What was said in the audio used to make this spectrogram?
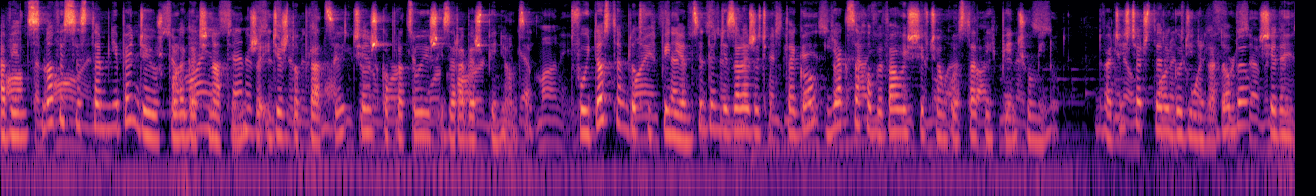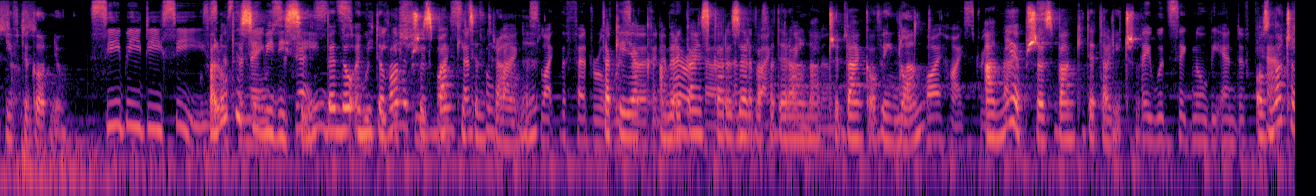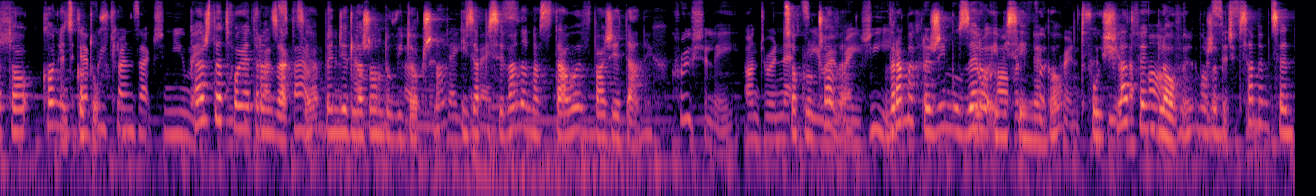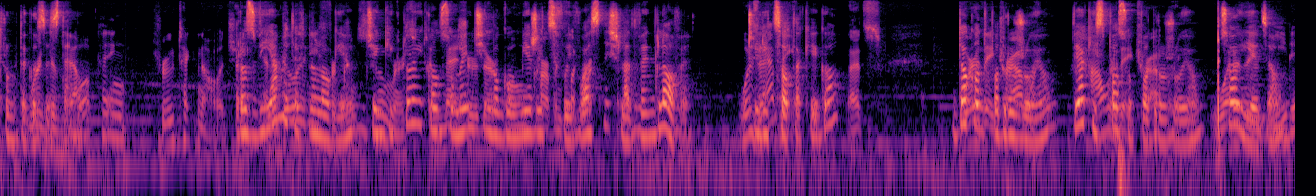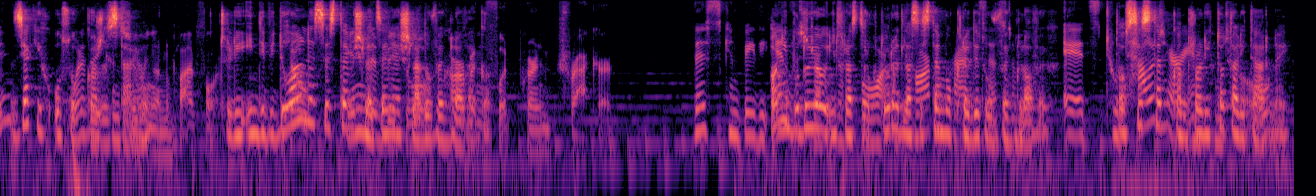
A więc nowy system nie będzie już polegać na tym, że idziesz do pracy, ciężko pracujesz i zarabiasz pieniądze. Twój dostęp do Twych pieniędzy będzie zależeć od tego, jak zachowywałeś się w ciągu ostatnich 5 minut. 24 godziny na dobę, 7 dni w tygodniu. Waluty CBDC będą emitowane przez banki centralne, takie jak amerykańska rezerwa federalna czy Bank of England, a nie przez banki detaliczne. Oznacza to koniec gotówki. Każda Twoja transakcja będzie dla rządu widoczna i zapisywana na stałe w bazie danych. Co kluczowe, w ramach reżimu zeroemisyjnego Twój ślad węglowy może być w samym centrum tego systemu. Rozwijamy technologię, dzięki której konsumenci mogą mierzyć swój własny ślad węglowy. Czyli co takiego? Dokąd podróżują, w jaki sposób podróżują, co jedzą, z jakich usług korzystają, czyli indywidualny system śledzenia śladu węglowego. Oni budują infrastrukturę dla systemu kredytów węglowych. To system kontroli totalitarnej.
